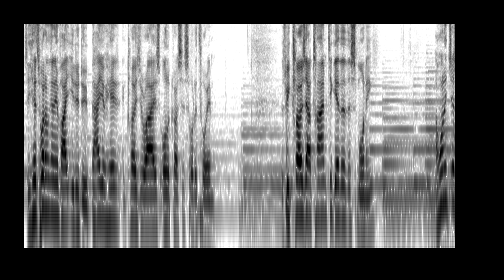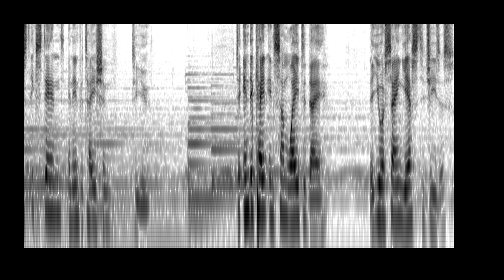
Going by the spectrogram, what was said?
So here's what I'm going to invite you to do bow your head and close your eyes all across this auditorium. As we close our time together this morning, I want to just extend an invitation to you to indicate in some way today that you are saying yes to Jesus.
